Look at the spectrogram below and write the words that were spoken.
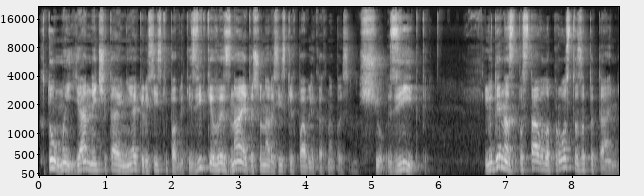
Хто ми? Я не читаю ніякі російські пабліки. Звідки ви знаєте, що на російських пабліках написано? Що? Звідки? Людина поставила просто запитання.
